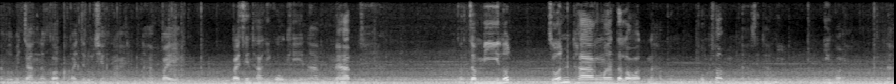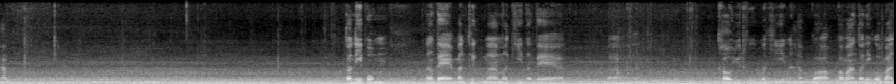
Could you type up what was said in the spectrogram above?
อำเภอแม่จันแล้วก็ไปจรดเชียงรายนะครับ ไปไปเส้นทางนี้ก็โอเคนะครับนะครับ จะมีรถสวนทางมาตลอดนะครับ ผมผมชอบอยู่นะครับเส้นทางนี้ยิ่งบ่อยนะครับ ตอนนี้ผมตั้งแต่บันทึกมาเมื่อกี้ตั้งแต่เเข้า YouTube เมื่อกี้นะครับ ก็ประมาณตอนนี้ก็ประมาณ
